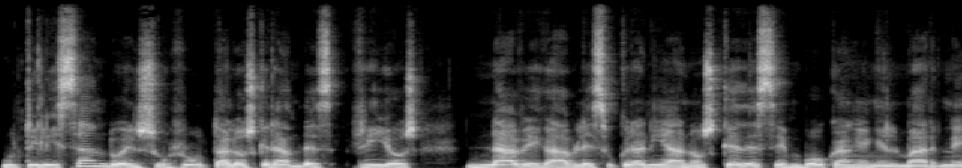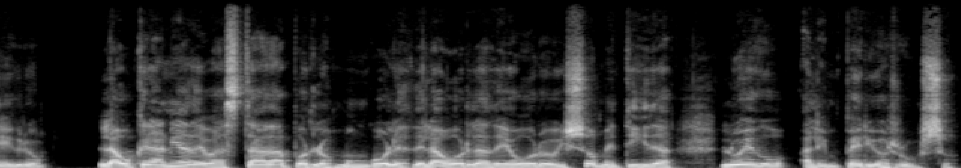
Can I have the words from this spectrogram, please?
utilizando en su ruta los grandes ríos navegables ucranianos que desembocan en el Mar Negro. La Ucrania devastada por los mongoles de la Horda de Oro y sometida luego al Imperio ruso.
